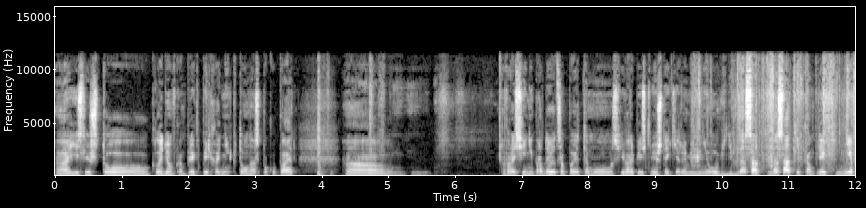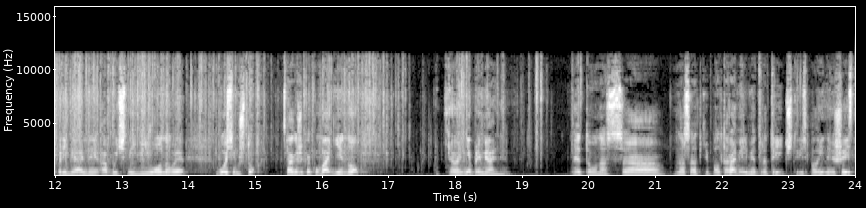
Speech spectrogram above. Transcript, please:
Э, если что, кладем в комплект переходник, кто у нас покупает. В России не продается, поэтому с европейскими штекерами не увидим. Насадки. Насадки в комплекте не премиальные, обычные нейлоновые. 8 штук, так же как у магии, но а, не премиальные. Это у нас э, насадки 1,5 мм, 3, 4,5, 6,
